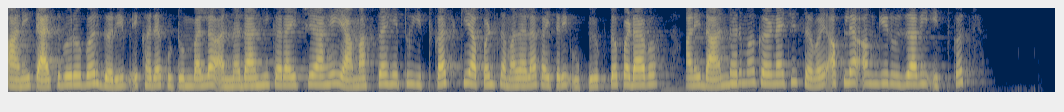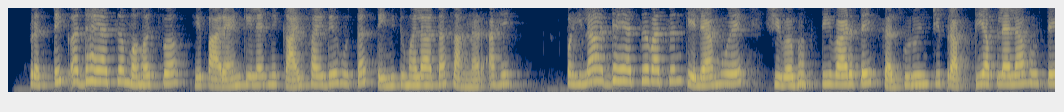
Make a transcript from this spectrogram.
आणि त्याचबरोबर गरीब एखाद्या कुटुंबाला अन्नदानही करायचे आहे. यामागचा हेतू इतकाच की आपण समाजाला काहीतरी उपयुक्त पडावं आणि दानधर्म करण्याची सवय आपल्या अंगी रुजावी इतकंच? प्रत्येक अध्यायाचं महत्त्व हे पारायण केल्याने काय फायदे होतात ते मी तुम्हाला आता सांगणार आहे. पहिला अध्यायाचं वाचन केल्यामुळे शिवभक्ती वाढते सद्गुरूंची प्राप्ती आपल्याला होते.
